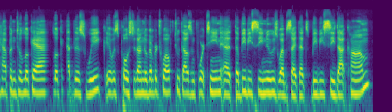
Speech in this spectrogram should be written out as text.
happened to look at look at this week. It was posted on November 12th, 2014 at the BBC News website. That's bbc.com.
